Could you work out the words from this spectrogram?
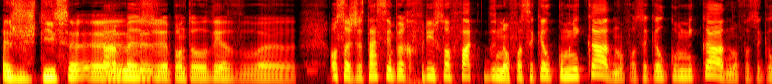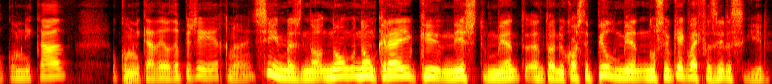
a justiça. Uh, ah, mas de... apontou o dedo. Uh, ou seja, está sempre a referir-se ao facto de não fosse aquele comunicado, não fosse aquele comunicado, não fosse aquele comunicado o comunicado é o da PGR, não é? Sim, mas não, não, não creio que neste momento António Costa, pelo menos, não sei o que é que vai fazer a seguir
